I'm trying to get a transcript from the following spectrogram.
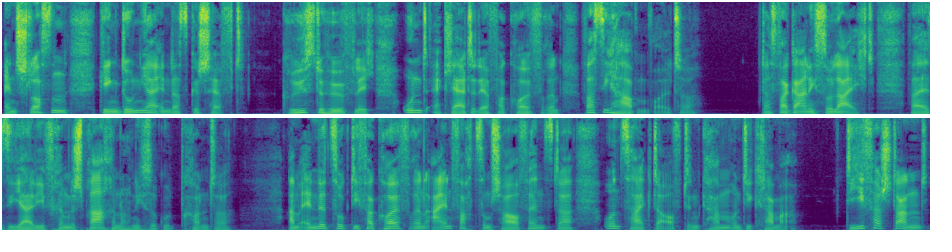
Entschlossen ging Dunja in das Geschäft, grüßte höflich und erklärte der Verkäuferin, was sie haben wollte. Das war gar nicht so leicht, weil sie ja die fremde Sprache noch nicht so gut konnte. Am Ende zog die Verkäuferin einfach zum Schaufenster und zeigte auf den Kamm und die Klammer. Die verstand,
